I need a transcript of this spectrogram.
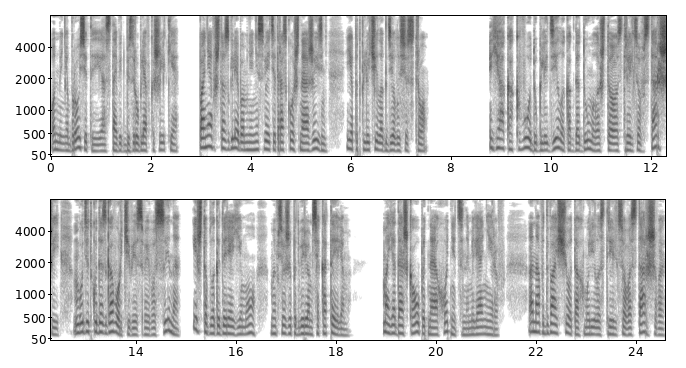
он меня бросит и оставит без рубля в кошельке? Поняв, что с Глебом мне не светит роскошная жизнь, я подключила к делу сестру. Я как воду глядела, когда думала, что Стрельцов-старший будет куда сговорчивее своего сына, и что благодаря ему мы все же подберемся к отелям. Моя Дашка — опытная охотница на миллионеров. Она в два счета охмурила Стрельцова-старшего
